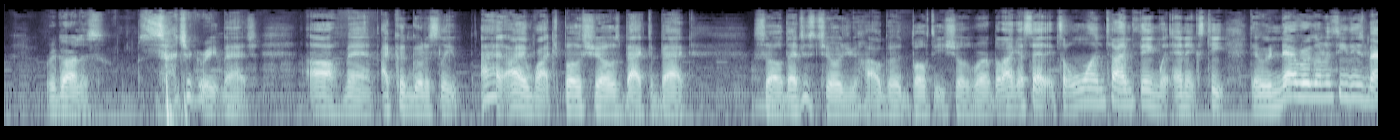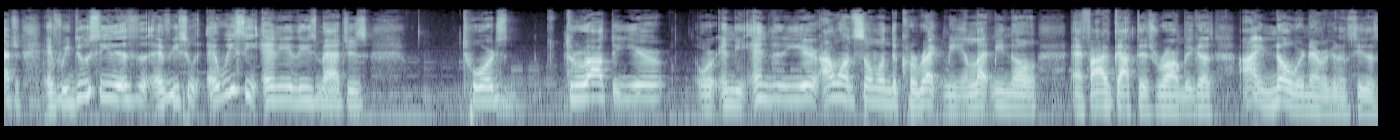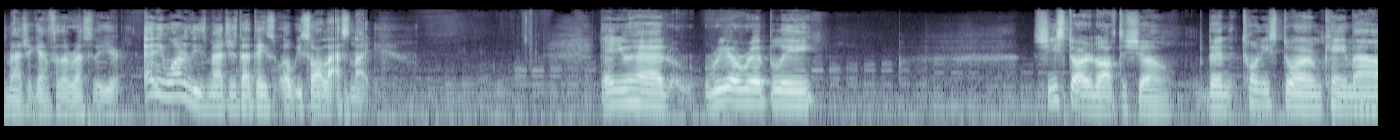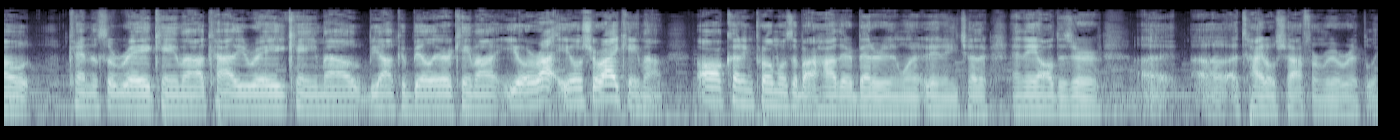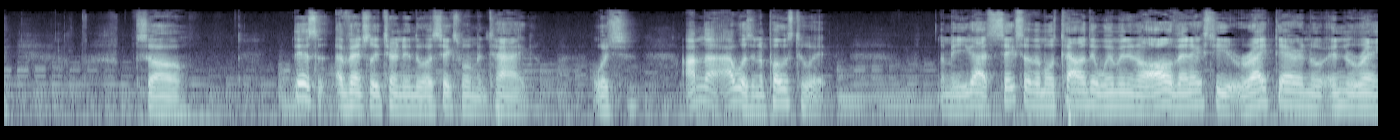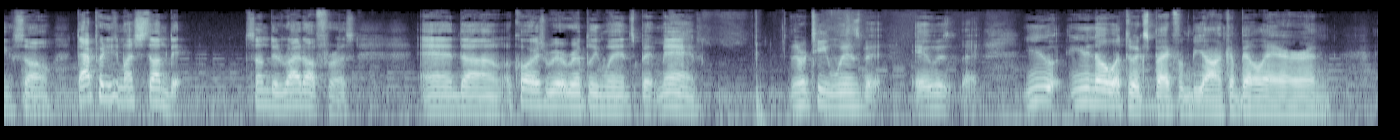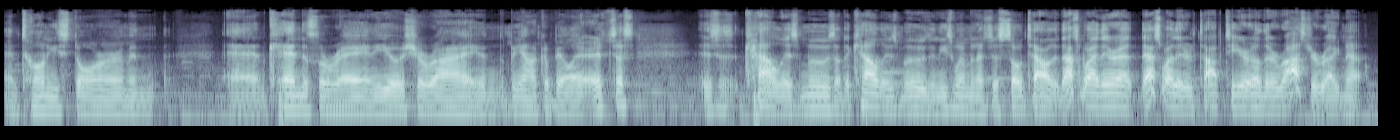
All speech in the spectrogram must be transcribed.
regardless, such a great match. Oh man, I couldn't go to sleep. I I watched both shows back to back. So that just shows you how good both these shows were. But like I said, it's a one-time thing with NXT. That we're never gonna see these matches. If we do see this, if we if we see any of these matches towards throughout the year or in the end of the year, I want someone to correct me and let me know if I've got this wrong because I know we're never gonna see this match again for the rest of the year. Any one of these matches that they what we saw last night. Then you had Rhea Ripley she started off the show. Then Toni Storm came out, Candice LeRae came out, Kylie Rae came out, Bianca Belair came out, Io Shirai came out. All cutting promos about how they're better than one than each other, and they all deserve a, a, a title shot from Rhea Ripley. So this eventually turned into a six woman tag, which I'm not. I wasn't opposed to it. I mean, you got six of the most talented women in all of NXT right there in the in the ring. So that pretty much summed it, summed it right up for us. And um, of course, Rhea Ripley wins, but man, their team wins. But it was you you know what to expect from Bianca Belair and and Toni Storm and and Candice LeRae and Io Shirai and Bianca Belair. It's just it's just countless moves after countless moves, and these women are just so talented. That's why they're at. That's why they're top tier of their roster right now.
